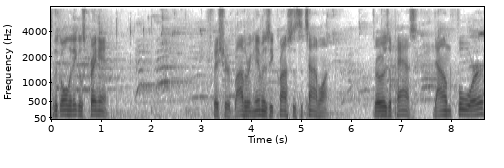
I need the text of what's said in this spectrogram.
to the Golden Eagles, Crahan. Fisher bothering him as he crosses the timeline. Throws a pass down four.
